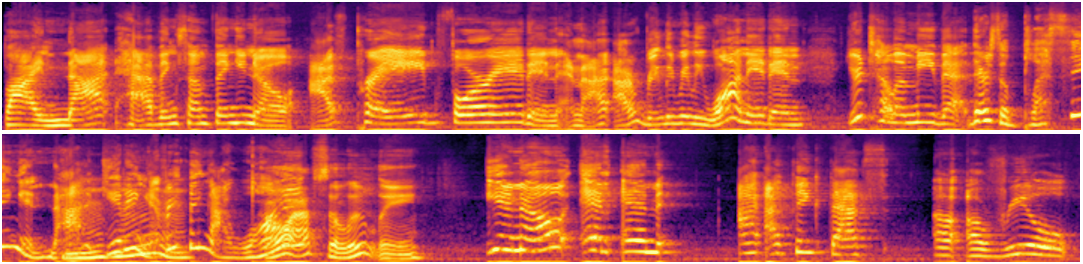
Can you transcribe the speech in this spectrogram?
by not having something, you know, I've prayed for it and, and I, I really, really want it. And you're telling me that there's a blessing in not mm-hmm. getting everything I want. Oh, absolutely. You know, and and I, I think that's a, a real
